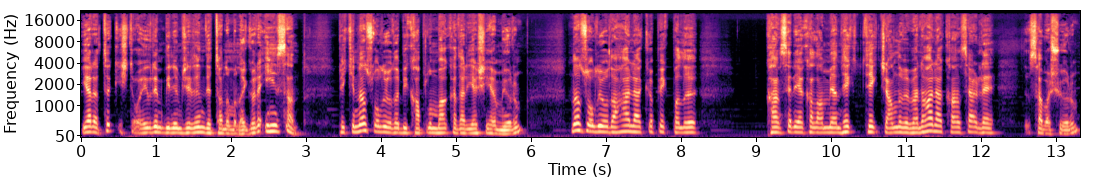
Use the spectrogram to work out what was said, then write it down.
yaratık işte o evrim bilimcilerinin de tanımına göre insan. Peki nasıl oluyor da bir kaplumbağa kadar yaşayamıyorum? Nasıl oluyor da hala köpek balığı kansere yakalanmayan tek, tek canlı ve ben hala kanserle savaşıyorum?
